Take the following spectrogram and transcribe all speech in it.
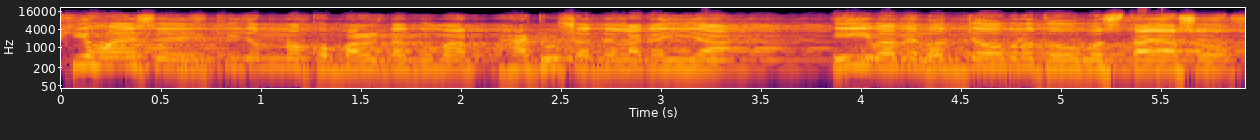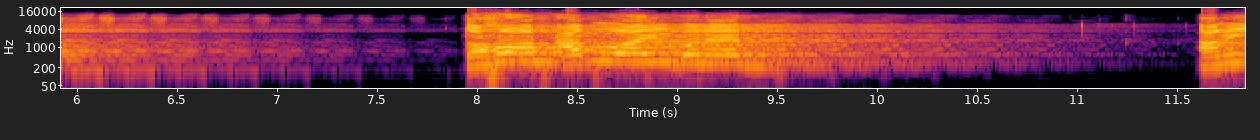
কি হয়েছে? কি জন্য কপালটা তোমার হাঁটুর সাথে লাগাইয়া এইভাবে লজ্জা অবনত অবস্থায় আসো তখন আবু আইল বলেন, আমি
